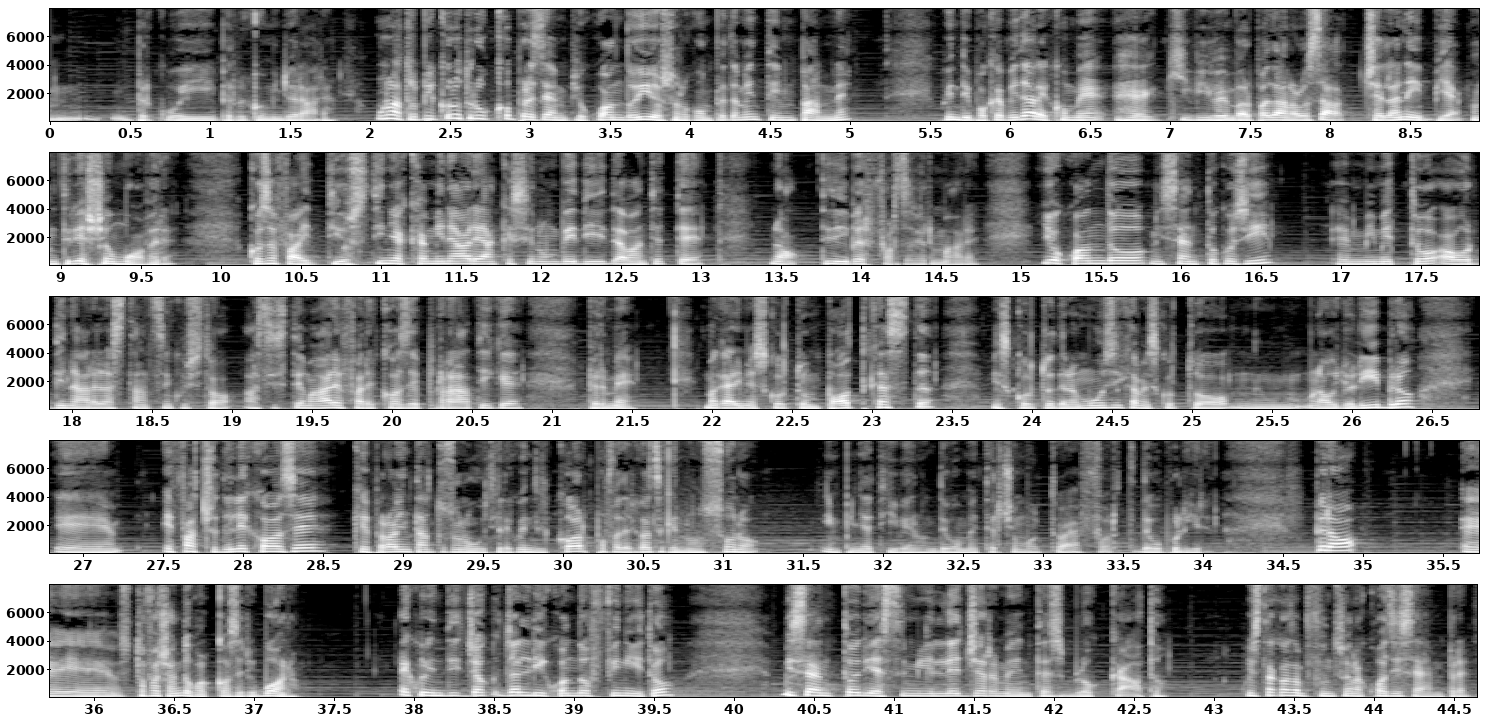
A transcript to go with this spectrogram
per, cui, per cui migliorare. Un altro piccolo trucco, per esempio, quando io sono completamente in panne, quindi può capitare come eh, chi vive in Valpadana lo sa, c'è la nebbia, non ti riesci a muovere. Cosa fai? Ti ostini a camminare anche se non vedi davanti a te? No, ti devi per forza fermare. Io quando mi sento così eh, mi metto a ordinare la stanza in cui sto, a sistemare, a fare cose pratiche per me. Magari mi ascolto un podcast, mi ascolto della musica, mi ascolto mm, un audiolibro eh, e faccio delle cose che però intanto sono utili. Quindi il corpo fa delle cose che non sono impegnative, non devo metterci molto effort, devo pulire. Però eh, sto facendo qualcosa di buono. E quindi già, già lì quando ho finito mi sento di essermi leggermente sbloccato. Questa cosa funziona quasi sempre.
